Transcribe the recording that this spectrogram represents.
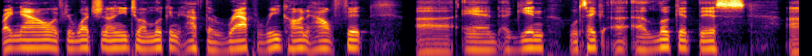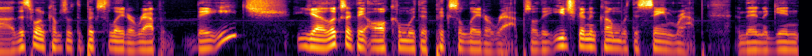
Right now, if you're watching on YouTube, I'm looking at the Wrap Recon outfit. Uh, and again, we'll take a, a look at this. Uh, this one comes with the Pixelator wrap. They each, yeah, it looks like they all come with a Pixelator wrap. So they're each going to come with the same wrap. And then again,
